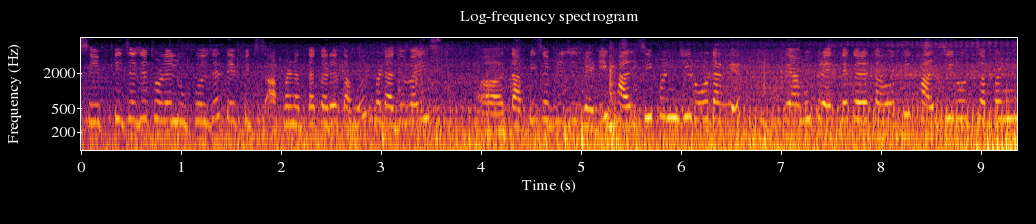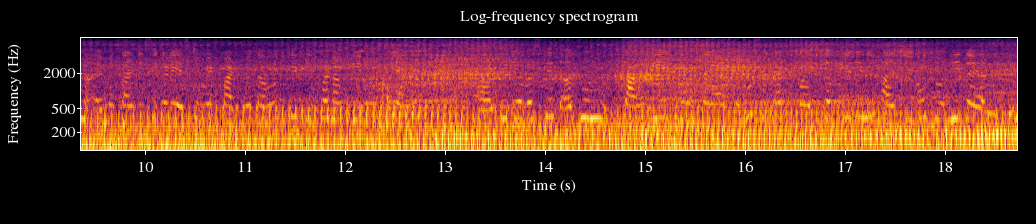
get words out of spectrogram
सेफ्टीचे जे थोडे लूपहोल्स आहे ते फिक्स आपण आता करत आहोत. बट अदरवाईज तापीचं ब्रिज इज रेडी खालची पण जी रोड आहे ते आम्ही प्रयत्न करत आहोत की खालची रोडचा पण एम एस आर टी सीकडे एस्टिमेट पाठवत आहोत की ती पण आपली रोड जी आहे ती व्यवस्थित अजून चांगली एक रोड तयार करून सगळ्यात दॅट वरचं आणि खालची रोड दोन्ही तयार होते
